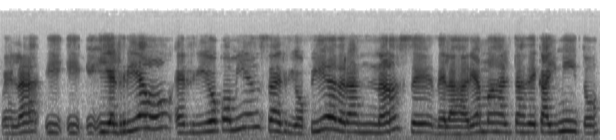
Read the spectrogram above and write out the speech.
¿verdad? Y, y, y, el río, el río comienza, el río Piedras nace de las áreas más altas de Caimito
